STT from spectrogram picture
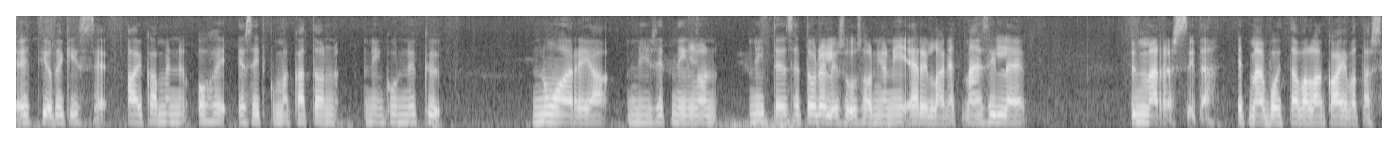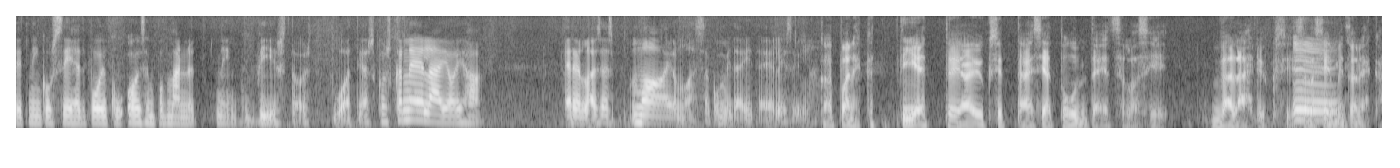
että jotenkin se aika on mennyt ohi ja sitten kun mä katson niin kuin nykynuoria, niin sit niillä on, niiden se todellisuus on jo niin erilainen, että mä en silleen ymmärrä sitä. Että mä en voi tavallaan kaivata sit niinku siihen, että voi kun oisenpa mä nyt niinku 15-vuotias, koska ne elää jo ihan erilaisessa maailmassa kuin mitä itse eli silloin. Kaipaan ehkä tiettyjä yksittäisiä tunteita, sellaisia välähdyksiä, sellaisia, mitä on ehkä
